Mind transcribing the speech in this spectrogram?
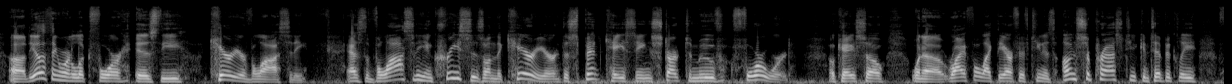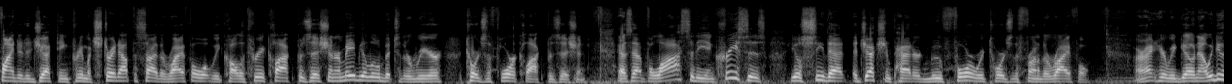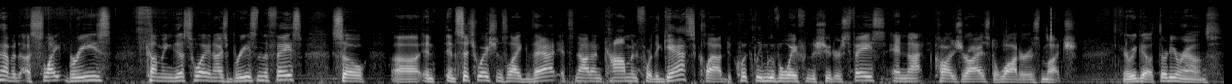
Uh, the other thing we're going to look for is the carrier velocity. As the velocity increases on the carrier, the spent casings start to move forward. Okay, so when a rifle like the AR-15 is unsuppressed, you can typically find it ejecting pretty much straight out the side of the rifle, what we call the 3 o'clock position, or maybe a little bit to the rear towards the 4 o'clock position. As that velocity increases, you'll see that ejection pattern move forward towards the front of the rifle. All right, here we go. Now we do have a, a slight breeze coming this way, a nice breeze in the face. So uh, in, in situations like that, it's not uncommon for the gas cloud to quickly move away from the shooter's face and not cause your eyes to water as much. Here we go, 30 rounds.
